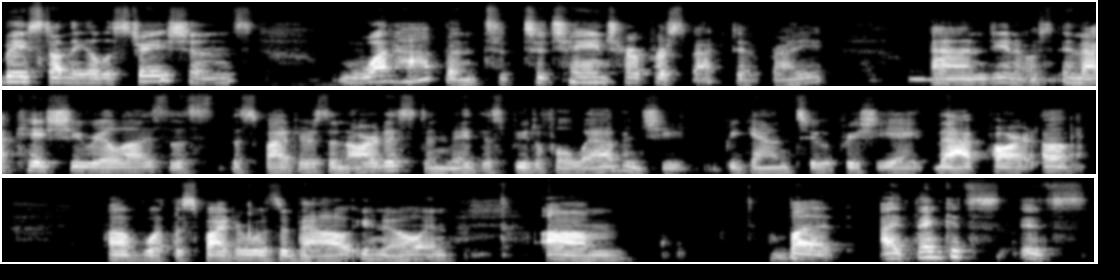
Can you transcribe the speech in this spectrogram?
based on the illustrations what happened to, to change her perspective right? And you know in that case she realized this the spider is an artist and made this beautiful web and she began to appreciate that part of of what the spider was about you know and um but i think it's it's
